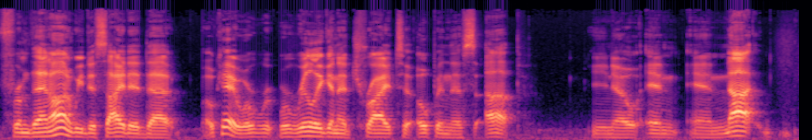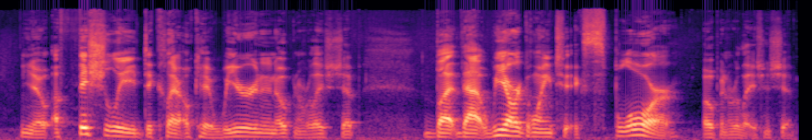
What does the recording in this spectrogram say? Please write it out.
from then on, we decided that okay, we're we're really gonna try to open this up, you know, and and not you know officially declare okay we're in an open relationship but that we are going to explore open relationship.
